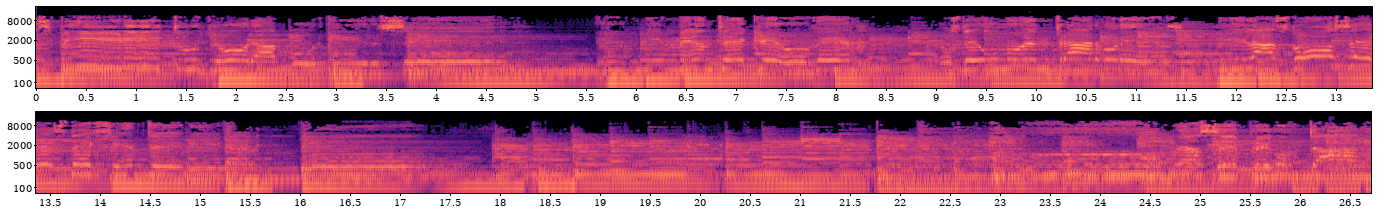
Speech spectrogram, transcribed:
espíritu llora por irse. entre árboles y las voces de gente mirando. Me hace preguntar.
